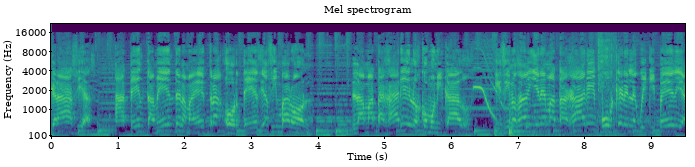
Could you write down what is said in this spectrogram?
Gracias. Atentamente la maestra Hortensia Simbarón. La Matajari de los comunicados. Y si no saben quién es Matajari, busquen en la Wikipedia.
